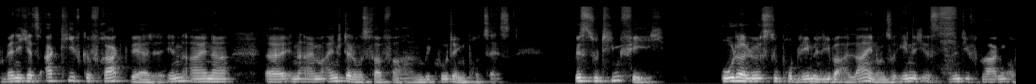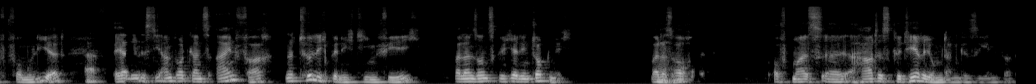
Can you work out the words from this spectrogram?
wenn ich jetzt aktiv gefragt werde in, einer, äh, in einem Einstellungsverfahren, Recruiting-Prozess, bist du teamfähig? Oder löst du Probleme lieber allein? Und so ähnlich ist, sind die Fragen oft formuliert. Ja. ja. dann ist die Antwort ganz einfach. Natürlich bin ich teamfähig, weil ansonsten kriege ich ja den Job nicht. Weil mhm. das auch oftmals äh, hartes Kriterium dann gesehen wird.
